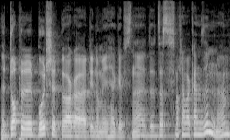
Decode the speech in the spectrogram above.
Doppel-Bullshit-Burger, den du mir hier gibst? Ne? Das macht aber keinen Sinn, ne?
